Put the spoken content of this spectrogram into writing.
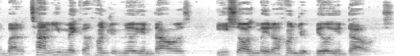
And by the time you make a hundred million dollars, Esau's made a hundred billion dollars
